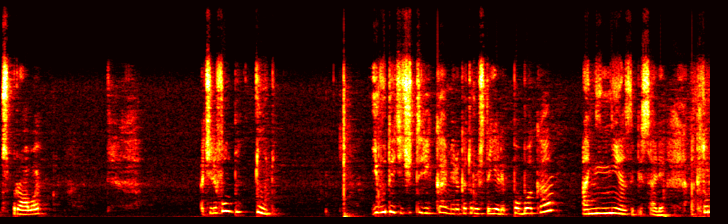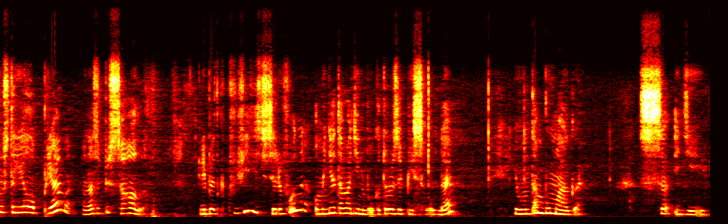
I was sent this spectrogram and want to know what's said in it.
справа. А телефон был тут. И вот эти четыре камеры, которые стояли по бокам, они не записали. А которая стояла прямо, она записала. Ребят, как вы видите, телефон у меня там один был, который записывал, да? И вон там бумага с идеей,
